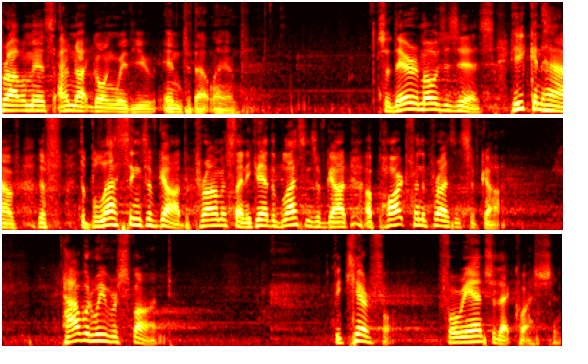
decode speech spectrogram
problem is, I'm not going with you into that land. So there Moses is. He can have the, the blessings of God, the promised land. He can have the blessings of God apart from the presence of God. How would we respond? Be careful before we answer that question.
